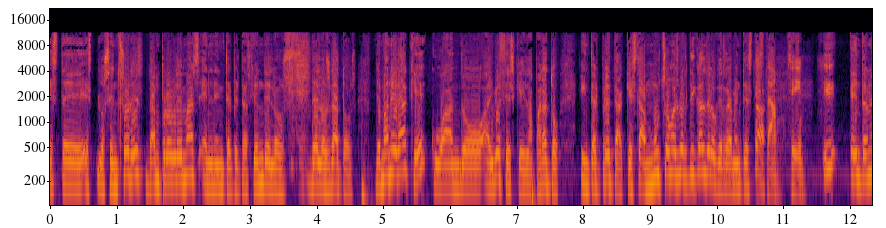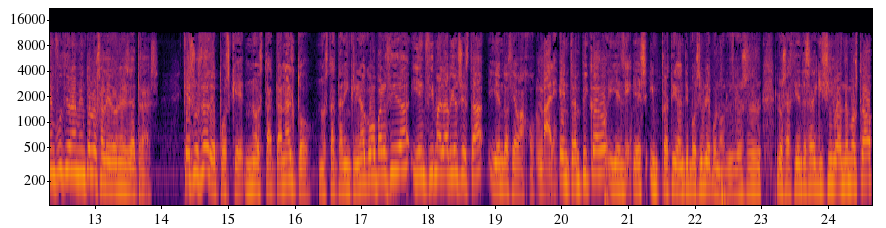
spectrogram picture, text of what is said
este es- los sensores dan problemas en la interpretación de los de los datos. De manera que cuando hay veces que el aparato interpreta que está mucho más vertical de lo que realmente está. Está, sí. y entran en funcionamiento los alerones de atrás. ¿Qué sucede? Pues que no está tan alto, no está tan inclinado como parecida y encima el avión se está yendo hacia abajo. Vale. Entra en picado y en- Sí. es prácticamente imposible, bueno, los, los accidentes aquí sí lo han demostrado,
